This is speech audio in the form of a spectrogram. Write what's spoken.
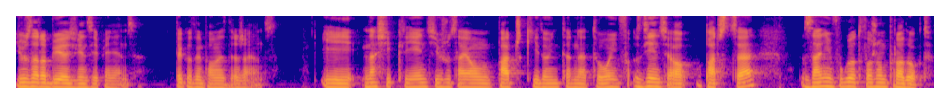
Już zarobiłeś więcej pieniędzy, tylko ten pomysł wdrażając. I nasi klienci wrzucają paczki do internetu, zdjęcia o paczce, zanim w ogóle otworzą produkt.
